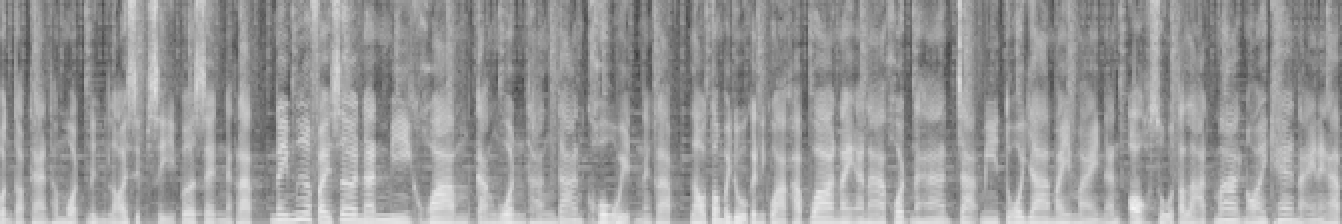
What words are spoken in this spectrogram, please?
ผลตอบแทนทั้งหมด 114%นะครับ ในเมื่อไฟเซอร์นั้นมีความกังวลทางด้านโควิดนะครับ เราต้องไปดูกันดีกว่าครับว่าในอนาคตนะฮะ จะมีตัวยาใหม่ๆ นั้นออกสู่ตลาดมากน้อยแค่ไหนนะครับ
